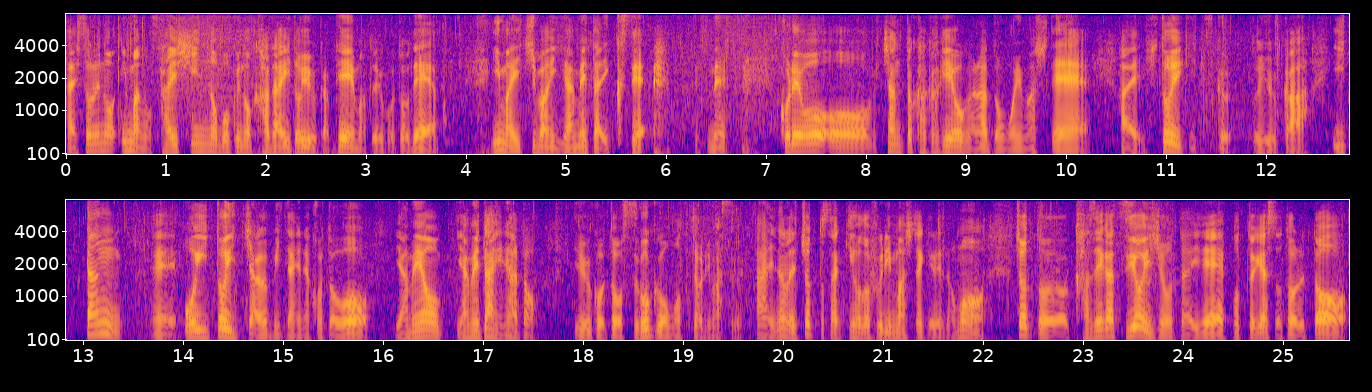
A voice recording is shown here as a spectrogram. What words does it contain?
はい、それの今の最新の僕の課題というかテーマということで今一番やめたい癖ですねこれをちゃんと掲げようかなと思いまして、はい、一息つくというか一旦、えー、置いといちゃうみたいなことをやめようやめたいなということをすごく思っております。はい、なのでちょっと先ほど振りましたけれどもちょっと風が強い状態でポッドキャスト撮ると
